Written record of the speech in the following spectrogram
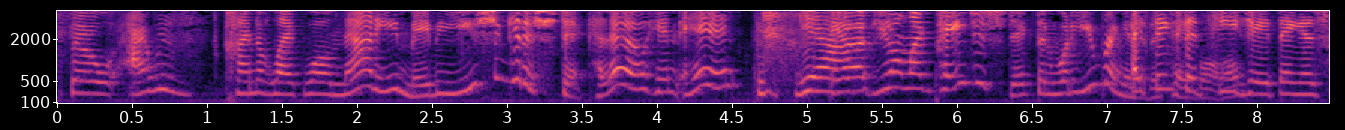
So I was kind of like, well, Natty, maybe you should get a shtick. Hello, hint, hint. Yeah. You know, if you don't like Paige's shtick, then what are you bringing I to the think the table? TJ thing is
